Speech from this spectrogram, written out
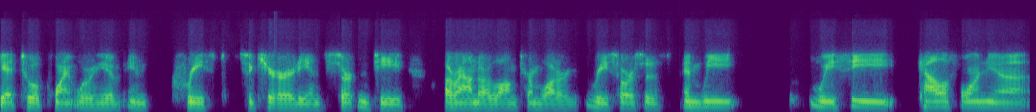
get to a point where we have increased security and certainty around our long-term water resources. And we we see California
